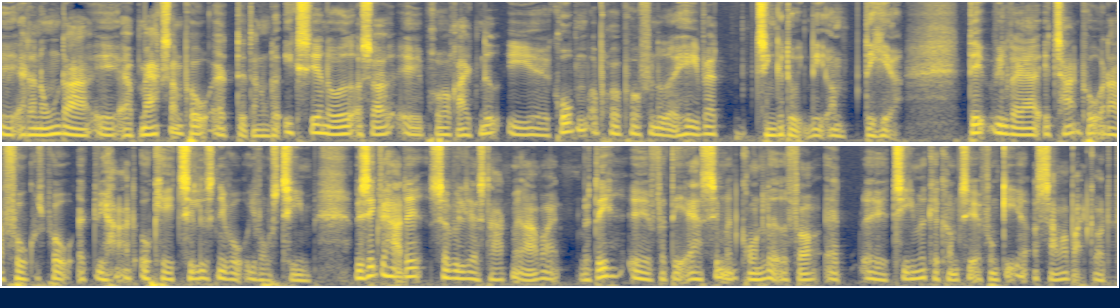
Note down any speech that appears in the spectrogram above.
Øh, er der nogen, der øh, er opmærksom på, at øh, der er nogen, der ikke siger noget, og så øh, prøver at række ned i øh, gruppen og prøver på at finde ud af, hey, hvad tænker du egentlig om det her? det vil være et tegn på, at der er fokus på, at vi har et okay tillidsniveau i vores team. Hvis ikke vi har det, så vil jeg starte med at arbejde med det, øh, for det er simpelthen grundlaget for, at øh, teamet kan komme til at fungere og samarbejde godt.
